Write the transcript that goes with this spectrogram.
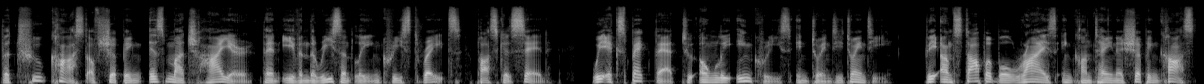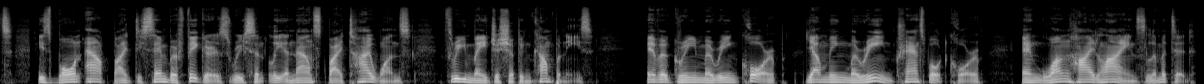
the true cost of shipping is much higher than even the recently increased rates, Poskus said. We expect that to only increase in 2020. The unstoppable rise in container shipping costs is borne out by December figures recently announced by Taiwan's three major shipping companies Evergreen Marine Corp, Yangming Marine Transport Corp, and Wanhai Lines Limited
